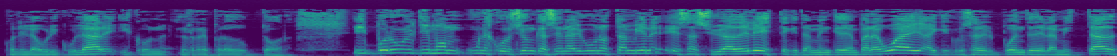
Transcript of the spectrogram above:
con el auricular y con el reproductor. Y por último, una excursión que hacen algunos también es a Ciudad del Este, que también queda en Paraguay. Hay que cruzar el puente de la amistad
